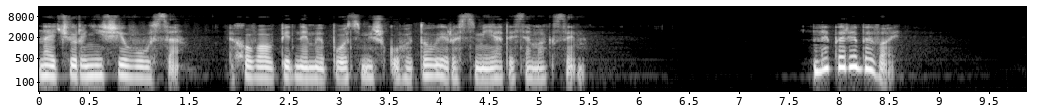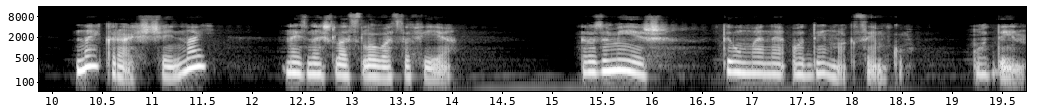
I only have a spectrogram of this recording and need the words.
найчорніші вуса, ховав під ними посмішку, готовий розсміятися Максим. Не перебивай. Найкращий, най не знайшла слова Софія. Розумієш, ти у мене один, Максимку, один.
